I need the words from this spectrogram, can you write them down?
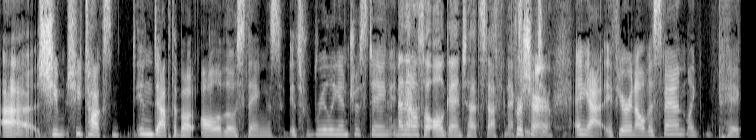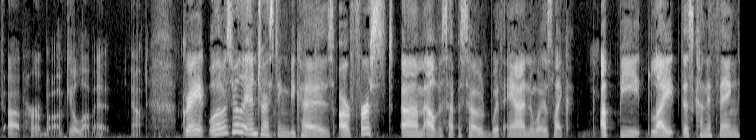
Uh, she she talks in depth about all of those things. It's really interesting, and, and then also I'll get into that stuff next for sure. too. And yeah, if you're an Elvis fan, like pick up her book, you'll love it. Yeah, Great. Well, it was really interesting because our first um, Elvis episode with Anne was like upbeat, light, this kind of thing.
